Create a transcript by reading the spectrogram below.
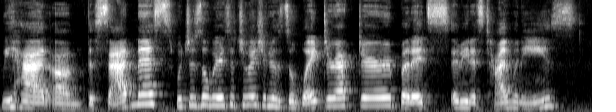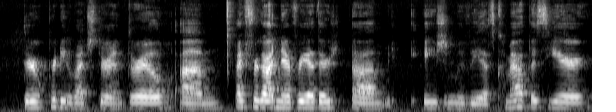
We had um, The Sadness, which is a weird situation because it's a white director, but it's, I mean, it's Taiwanese through pretty much through and through. Um, I've forgotten every other um, Asian movie that's come out this year,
